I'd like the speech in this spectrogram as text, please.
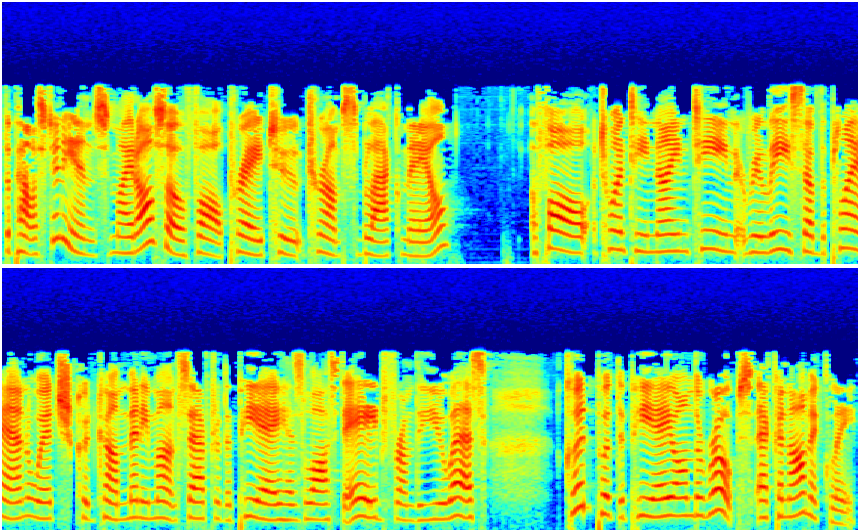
The Palestinians might also fall prey to Trump's blackmail a fall 2019 release of the plan, which could come many months after the PA has lost aid from the U.S., could put the PA on the ropes economically.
